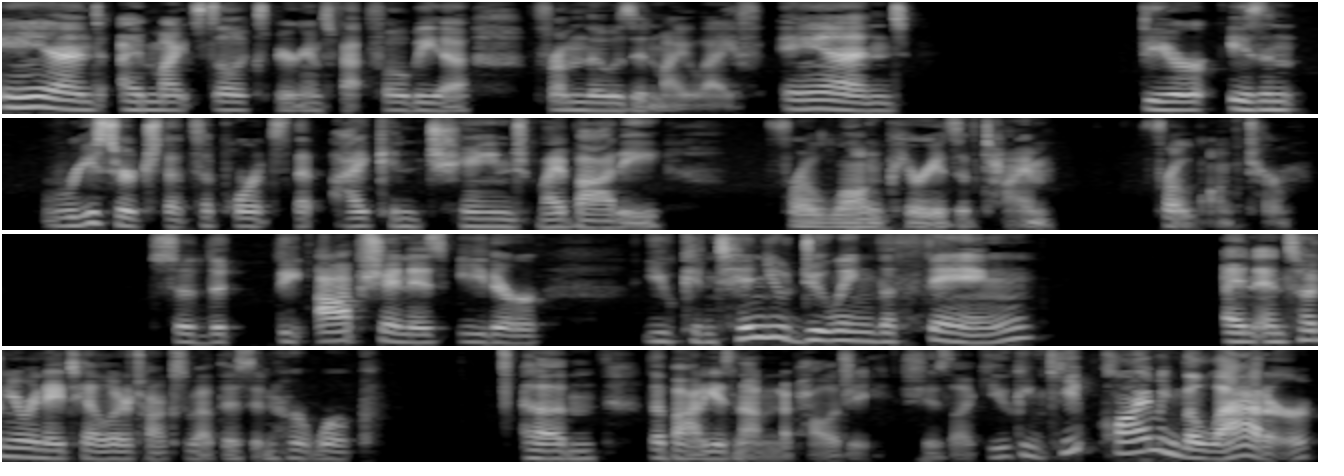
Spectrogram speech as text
And I might still experience fat phobia from those in my life. And there isn't research that supports that I can change my body for long periods of time for long term. So the the option is either you continue doing the thing and and Sonya Renee Taylor talks about this in her work um the body is not an apology. She's like you can keep climbing the ladder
